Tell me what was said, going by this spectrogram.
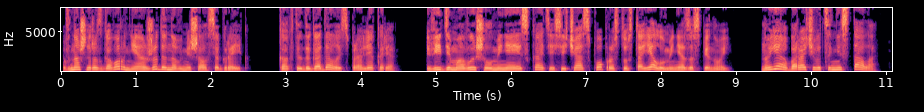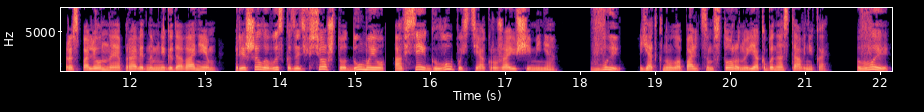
В наш разговор неожиданно вмешался Грейк. Как ты догадалась про лекаря? Видимо, вышел меня искать и сейчас попросту стоял у меня за спиной. Но я оборачиваться не стала, распаленная праведным негодованием, решила высказать все, что думаю о всей глупости окружающей меня. Вы, я ткнула пальцем в сторону якобы наставника. Вы,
